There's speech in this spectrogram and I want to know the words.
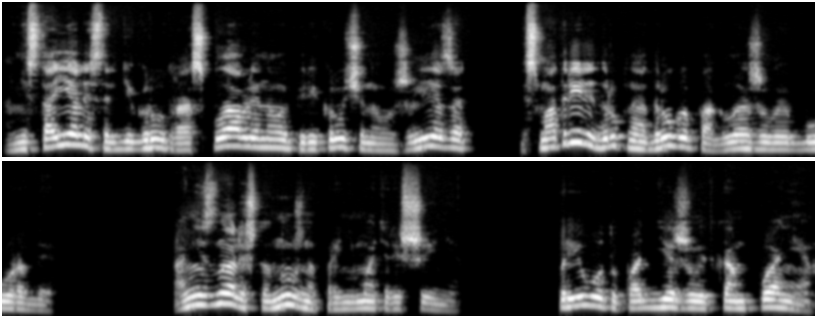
Они стояли среди груд расплавленного, перекрученного железа и смотрели друг на друга, поглаживая бороды. Они знали, что нужно принимать решение. Приоту поддерживает компания.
